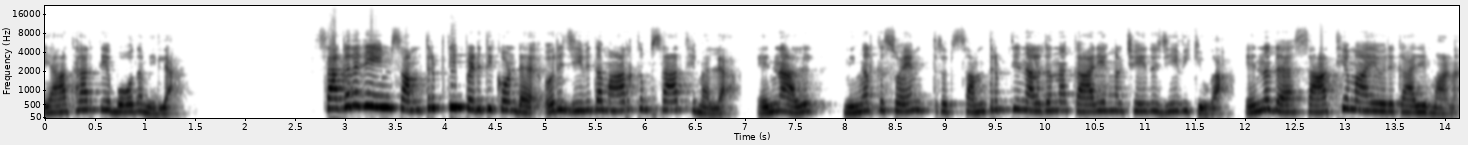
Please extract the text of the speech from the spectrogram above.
യാഥാർത്ഥ്യ ബോധമില്ല. സകലരെയും സംതൃപ്തിപ്പെടുത്തിക്കൊണ്ട് ഒരു ജീവിതം ആർക്കും സാധ്യമല്ല. എന്നാൽ നിങ്ങൾക്ക് സ്വയം സംതൃപ്തി നൽകുന്ന കാര്യങ്ങൾ ചെയ്തു ജീവിക്കുക. എന്നത് സാധ്യമായ ഒരു കാര്യമാണ്.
